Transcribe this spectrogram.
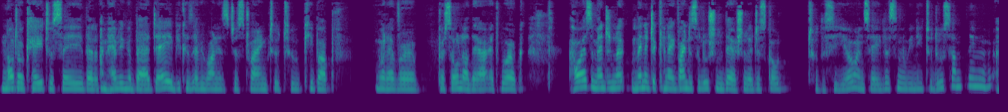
not okay to say that I'm having a bad day because everyone is just trying to, to keep up whatever persona they are at work. How as a manager, manager can I find a solution there? Should I just go to the CEO and say, listen, we need to do something?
